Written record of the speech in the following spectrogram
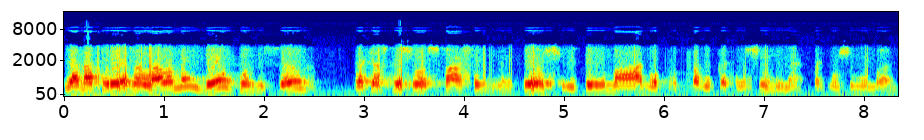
E a natureza lá ela não deu condição para que as pessoas façam um terço e tenham uma água potável para consumo, né? para consumo humano.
